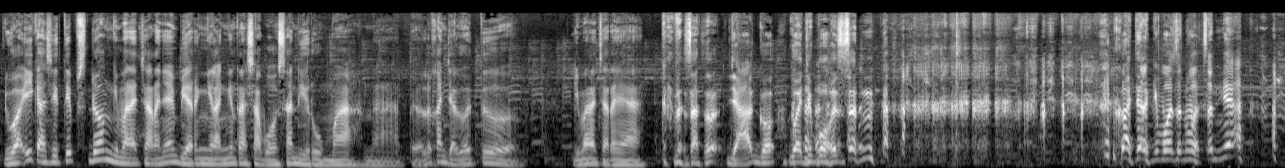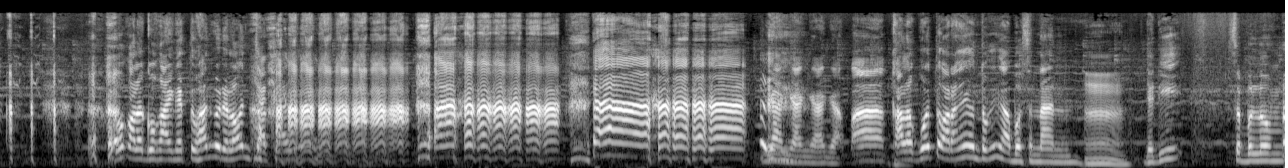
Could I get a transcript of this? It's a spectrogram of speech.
Dua i kasih tips dong gimana caranya biar ngilangin rasa bosan di rumah. Nah tuh lu kan jago tuh. Gimana caranya? Kata Sastro jago. Gua aja bosen. gua aja lagi bosen-bosennya. Oh kalau gue gak inget Tuhan gue udah loncat kan. Enggak enggak enggak enggak. Ah, kalau gue tuh orangnya untungnya gak bosenan. hmm. Jadi sebelum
